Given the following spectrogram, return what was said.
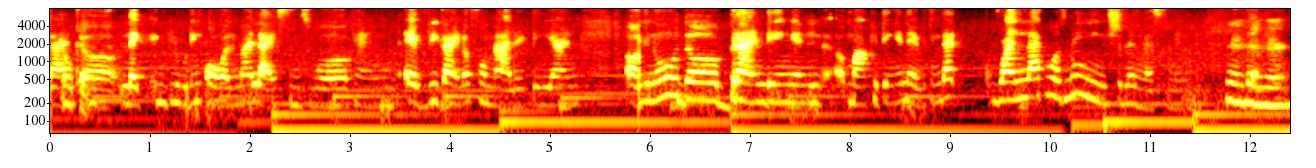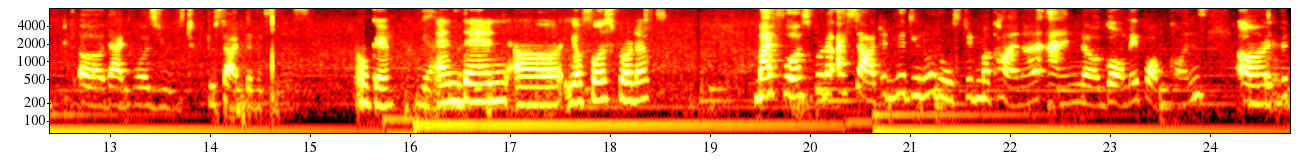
that like including all my licence work and every kind of formality and uh, you know the branding and uh, marketing and everything. That one lakh was my initial investment. uh, that was used to start the business. Okay. Yeah. And then uh, your first products? my first product, I started with you know roasted makhana and uh, gourmet popcorns. Uh, Okay. the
